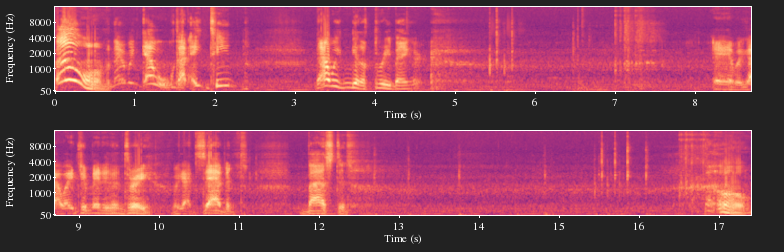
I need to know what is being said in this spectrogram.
Boom! There we go. We got 18. Now we can get a three banger. And we got way too many than three. We got seven. Bastard. Oh,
